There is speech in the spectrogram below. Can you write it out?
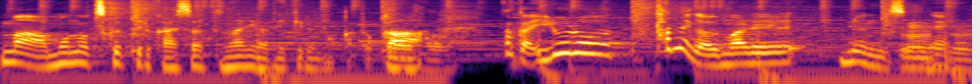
まあ物を作ってる会社だと何ができるのかとか、なんかいろいろ種が生まれるんですよね、うん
